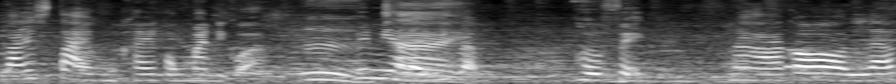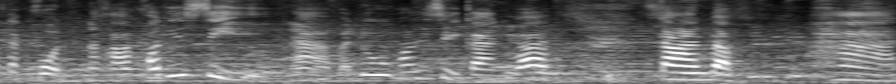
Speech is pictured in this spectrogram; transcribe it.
ไลฟ์สไตล์ของใครของมันดีกว่า อืไม่มีอะไรที่แบบเพอร์เฟกนะคะก็แล้วแต่คนนะคะ ข้อที่4อะมาดูข้อทีสี่4กันว่าการแบบ หาร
